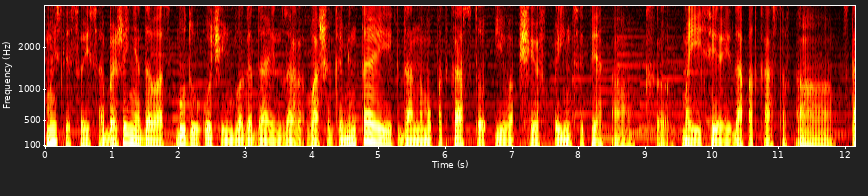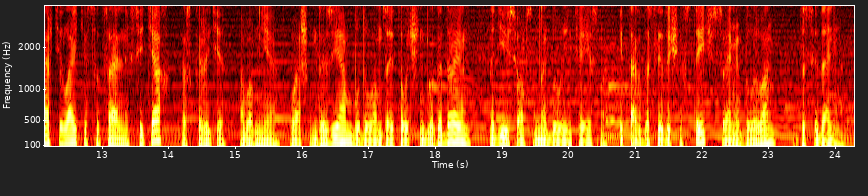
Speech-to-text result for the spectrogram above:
мысли, свои соображения до вас. Буду очень благодарен за ваши комментарии к данному подкасту и вообще в принципе а, к моей серии да, подкастов. А, ставьте лайки в социальных сетях, расскажите обо мне вашим друзьям, буду вам за это очень благодарен. Надеюсь, вам со мной было интересно. Итак, до следующих встреч. С вами был Иван. До свидания.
